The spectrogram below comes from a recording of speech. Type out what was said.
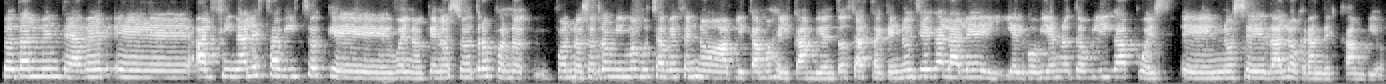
Totalmente, a ver, eh, al final está visto que, bueno, que nosotros, por, nosotros mismos muchas veces no aplicamos el cambio, entonces hasta que no llega la ley y el gobierno te obliga, pues eh, no se dan los grandes cambios.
